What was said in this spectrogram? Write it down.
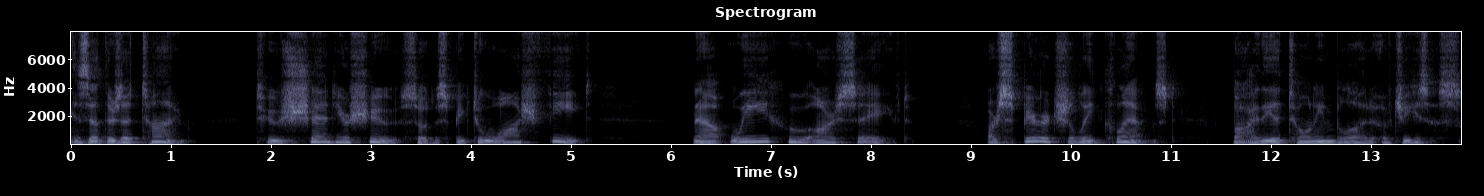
is that there's a time to shed your shoes, so to speak, to wash feet. Now, we who are saved are spiritually cleansed by the atoning blood of Jesus.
